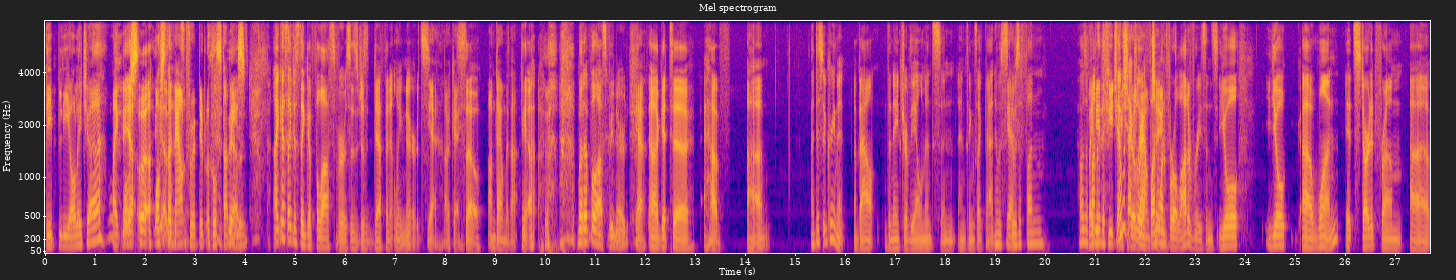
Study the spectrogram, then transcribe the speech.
bibliologer. Like, what's, Yeah, well, what's yeah, the noun for a biblical Yeah, studies? that's- I guess I just think of philosophers as just definitely nerds. Yeah, okay. So I'm down with that. yeah, but a philosophy nerd. Yeah. uh, get to have um, a disagreement about the nature of the elements and and things like that. And it was Yeah. it was a fun. That was a Maybe fun. in the future that was should do a actually a fun two. one for a lot of reasons. You'll you'll uh, one. It started from a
